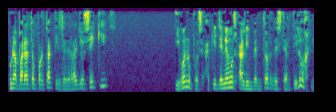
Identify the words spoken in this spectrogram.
un aparato portátil de rayos X, y bueno, pues aquí tenemos al inventor de este artilugio.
